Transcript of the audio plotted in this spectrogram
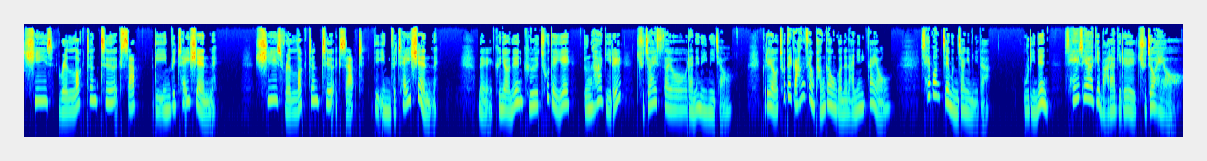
She's reluctant to accept the invitation. She's reluctant to accept the invitation. 네, 그녀는 그 초대에 응하기를 주저했어요. 라는 의미죠. 그래요. 초대가 항상 반가운 거는 아니니까요. 세 번째 문장입니다. 우리는 세세하게 말하기를 주저해요.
